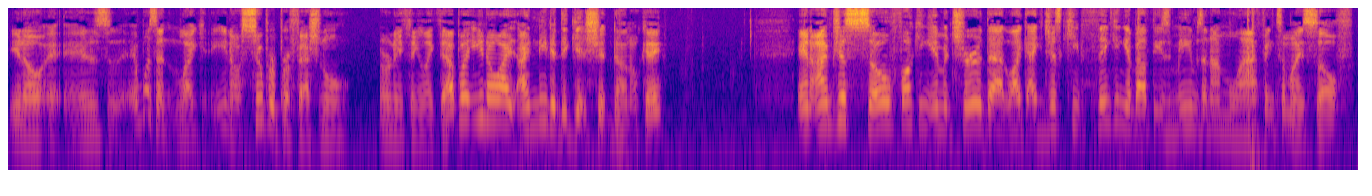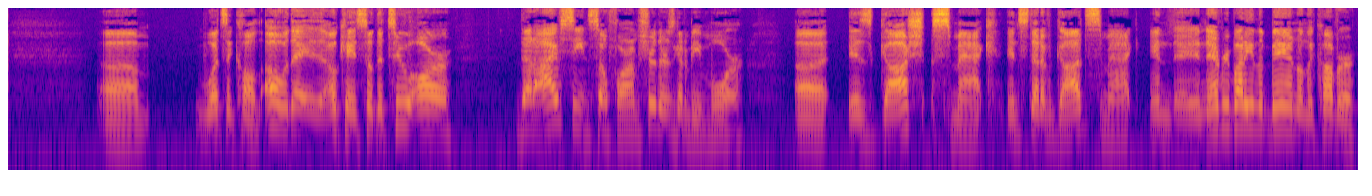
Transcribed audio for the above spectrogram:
You know, it, it wasn't like you know super professional or anything like that, but you know, I I needed to get shit done. Okay. And I'm just so fucking immature that like I just keep thinking about these memes and I'm laughing to myself. Um what's it called? Oh, they okay, so the two are that I've seen so far, I'm sure there's going to be more. Uh, is Gosh Smack instead of Godsmack, and and everybody in the band on the cover,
